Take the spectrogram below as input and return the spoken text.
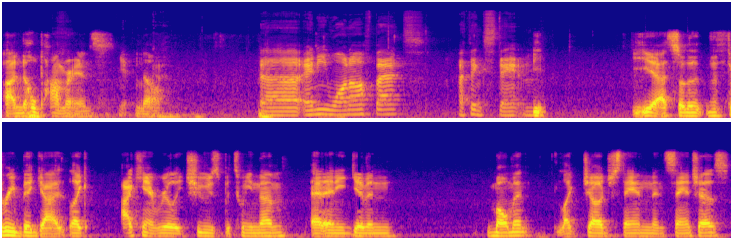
Uh, no Pomeranz. Yeah, No. okay. Uh, any one-off bats? I think Stanton. Yeah. So the the three big guys, like I can't really choose between them at any given moment. Like Judge, Stanton, and Sanchez.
